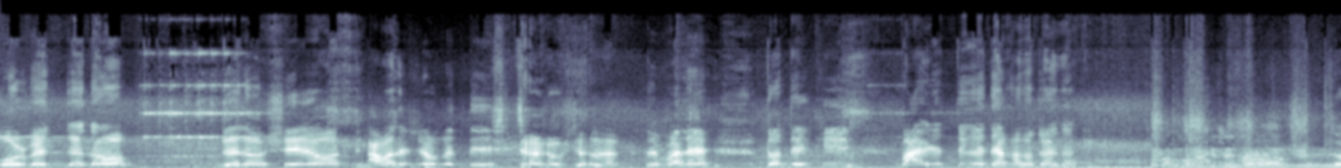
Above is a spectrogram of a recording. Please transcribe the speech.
করবেন যেন যেন সেও আমাদের সঙ্গে দেশটা রোজা রাখতে পারে। তো দেখি বাইরের থেকে দেখানো যায় নাকি? তো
